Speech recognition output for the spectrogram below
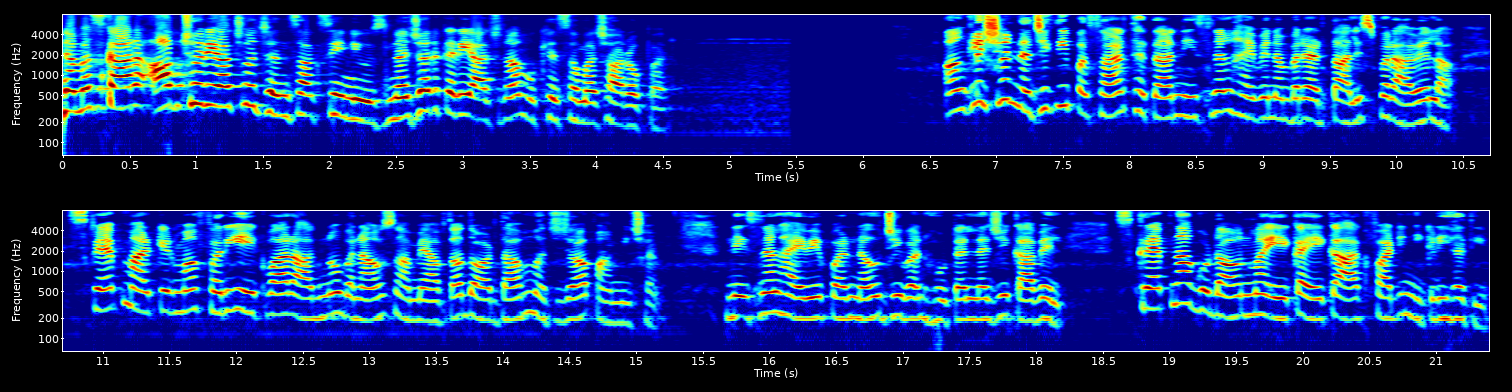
નમસ્કાર, આપ જોઈ રહ્યા છો જનસાક્ષી ન્યૂઝ. નજર કરી આજના મુખ્ય સમાચારો પર. અંકલેશ્વર નજીકથી પસાર થતા નેશનલ હાઈવે નંબર અડતાલીસ પર આવેલા સ્ક્રેપ માર્કેટમાં ફરી એકવાર આગનો બનાવ સામે આવતા દોડધામ મચી જવા પામી છે. નેશનલ હાઈવે પર નવજીવન હોટલ નજીક આવેલ સ્ક્રેપના ગોડાઉનમાં એકાએક આગ ફાટી નીકળી હતી.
